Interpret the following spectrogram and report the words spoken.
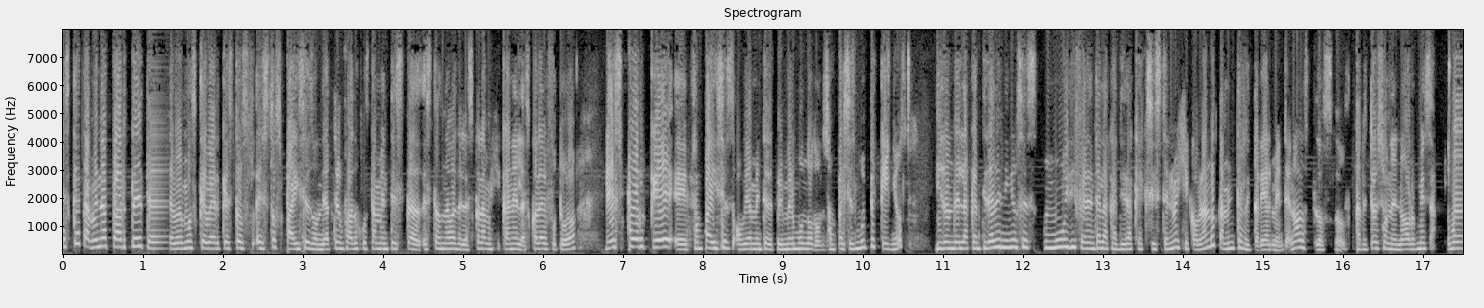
es que también aparte tenemos que ver que estos, estos países donde ha triunfado justamente estas estas nuevas de la escuela mexicana y la escuela del futuro es porque eh, son países obviamente de primer mundo donde son países muy pequeños y donde la cantidad de niños es muy diferente a la cantidad que existe en México, hablando también territorialmente, ¿no? Los, los, los territorios son enormes, bueno,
